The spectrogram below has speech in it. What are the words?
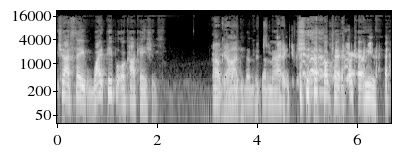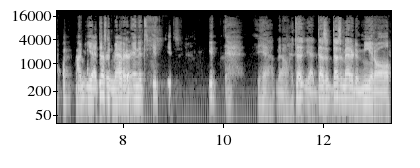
should I say white people or Caucasians? Oh God, Doesn't- doesn't I matter. don't give a shit. okay, Yeah, okay. I mean, I mean, yeah, it doesn't matter, Okay. and it's it it's it. Yeah, no, it does. Yeah, it doesn't doesn't matter to me at all.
